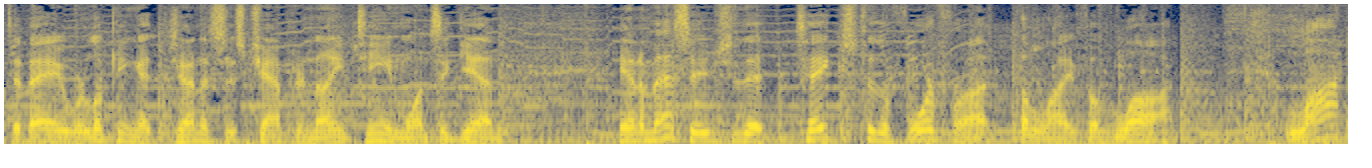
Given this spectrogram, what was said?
Today we're looking at Genesis chapter 19 once again in a message that takes to the forefront the life of Lot. Lot,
